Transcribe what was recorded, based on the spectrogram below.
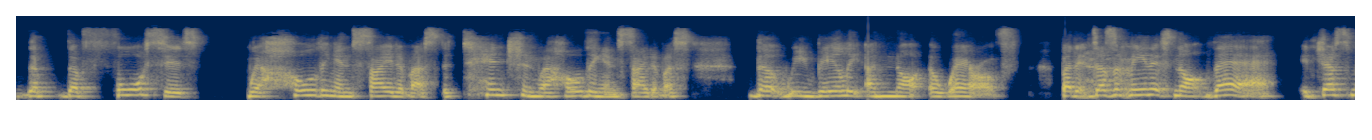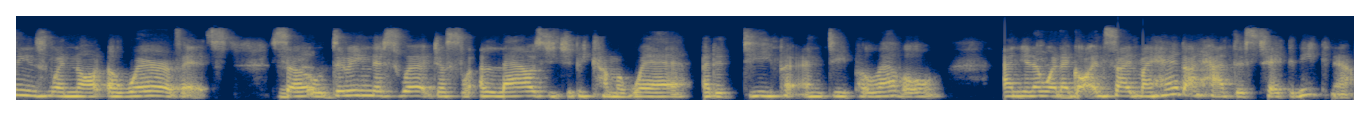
the, the forces we're holding inside of us, the tension we're holding inside of us that we really are not aware of. But it doesn't mean it's not there. It just means we're not aware of it. So yeah. doing this work just allows you to become aware at a deeper and deeper level. And you know, when I got inside my head, I had this technique now.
